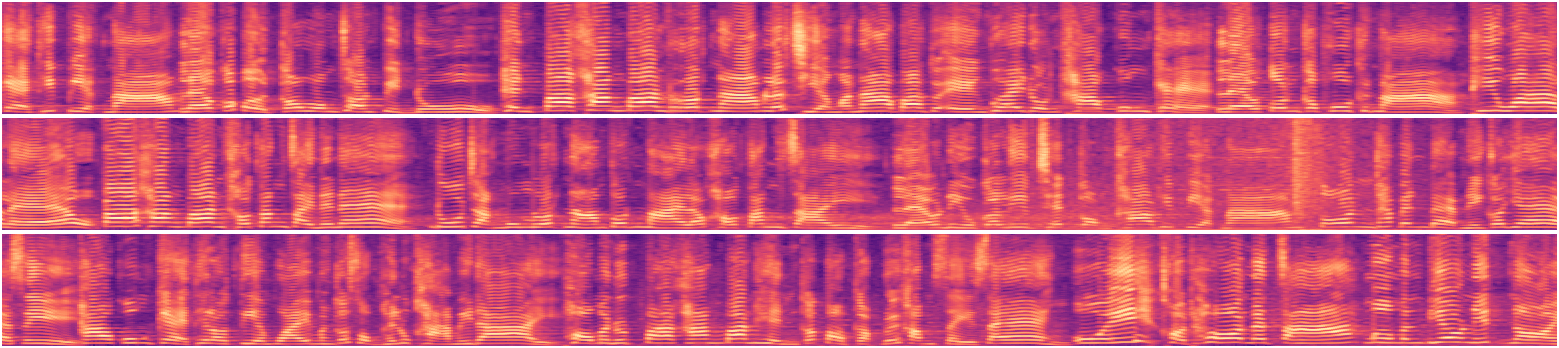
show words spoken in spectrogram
แก่ที่เปียกน้ำแล้วก็เปิดกล้องวงจรปิดดู เห็นป้าข้างบ้านรดน้ำและเฉียงมาหน้าบ้านตัวเอง เพื่อให้โดนข้าวกุ้งแก่ แล้วต้นก็พูดขึ้นมา พี่ว่าแล้วป้าางบ้านเขาตั้งใจแน่ๆ ดูจากมุมรดน้ำต้นไม้แล้วเขาตั้งใจ แล้วนิวก็รีบเช็ดกล่องข้าวที่เปียกน้ำต้นถ้าเป็นแบบนี้ก็แย่สิ ข้าวกุ้งแก่ที่เราเตรียมไว้มันก็ส่งให้ลูกค้าไม่ได้ พอมนุษย์ป้าข้างบ้านเห็นก็ตอบกลับด้วยคำเสแสร้ง อุ๊ย ขอโทษนะจ๊ะ มือมันเบี้ยวนิดหน่อย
